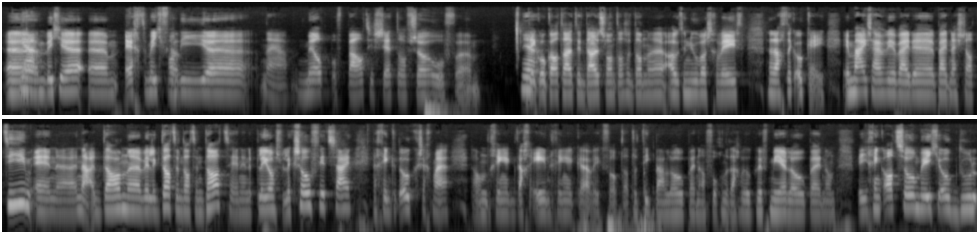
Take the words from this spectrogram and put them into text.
Ehm, Ja. Weet je, ehm, echt een beetje van die, eh, nou ja, melk of paaltjes zetten of zo. Of Ja. ik ook altijd in Duitsland, als het dan eh, oud en nieuw was geweest. Dan dacht ik, oké, in mei zijn we weer bij, de, bij het nationaal team. En eh, nou, dan eh, wil ik dat en dat en dat. En in de play-offs wil ik zo fit zijn. Dan ging ik het ook, zeg maar, dan ging ik dag één, ging ik, eh, weet ik veel, op de atletiekbaan lopen. En dan volgende dag wil ik weer meer lopen. En dan weet je, ging ik altijd zo een beetje ook doel-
